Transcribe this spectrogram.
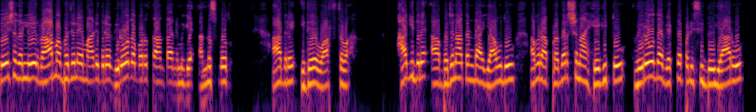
ದೇಶದಲ್ಲಿ ರಾಮ ಭಜನೆ ಮಾಡಿದ್ರೆ ವಿರೋಧ ಬರುತ್ತಾ ಅಂತ ನಿಮಗೆ ಅನ್ನಿಸ್ಬೋದು. ಆದ್ರೆ ಇದೇ ವಾಸ್ತವ. ಹಾಗಿದ್ರೆ ಆ ಭಜನಾ ತಂಡ ಯಾವುದು, ಅವರ ಪ್ರದರ್ಶನ ಹೇಗಿತ್ತು, ವಿರೋಧ ವ್ಯಕ್ತಪಡಿಸಿದ್ದು ಯಾರು,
